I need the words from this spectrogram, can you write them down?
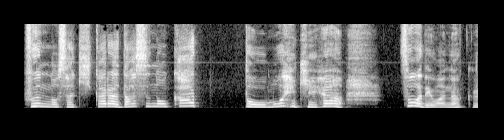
糞の先から出すのかと思いきやそうではなく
